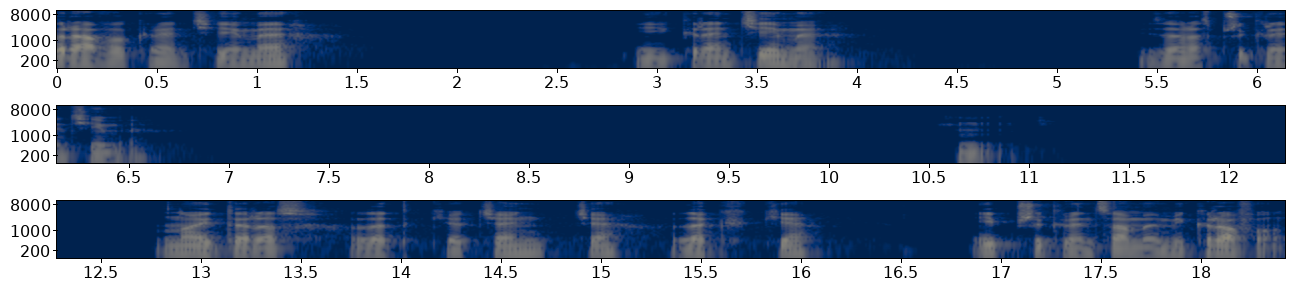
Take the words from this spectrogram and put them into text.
Prawo kręcimy i kręcimy. I zaraz przykręcimy. Hmm. No i teraz lekkie cięcie, lekkie i przykręcamy mikrofon.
